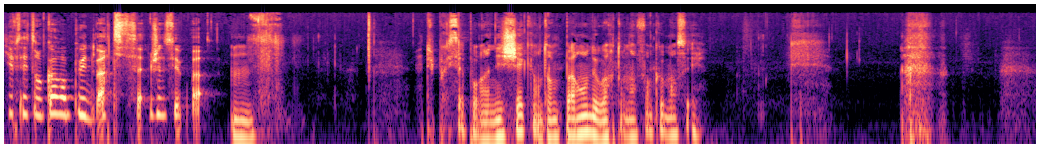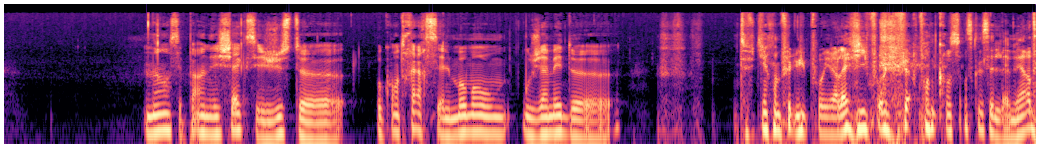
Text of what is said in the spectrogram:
Il y a peut-être encore un peu une partie de ça, je sais pas. Hmm. As-tu pris ça pour un échec en tant que parent de voir ton enfant commencer Non, c'est pas un échec, c'est juste. euh, au contraire, c'est le moment où, où jamais de. De venir un peu lui pourrir la vie pour lui faire prendre conscience que c'est de la merde.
